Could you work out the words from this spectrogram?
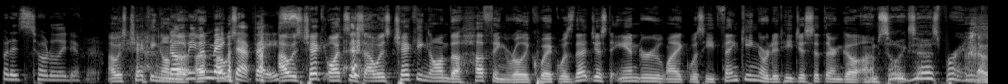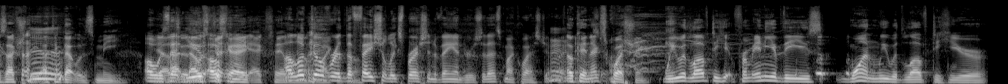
but it's totally different. I was checking on. Don't the, even I- I make was- that face. I was checking. Watch this. I was checking on the huffing really quick. Was that just Andrew? Like, was he thinking, or did he just sit there and go, "I'm so exasperated"? That was actually I think that was me. Oh, was that that you? was me okay. exhaling I looked on the over at the facial expression of Andrew, so that's my question. right Okay, now. next question. We would love to hear from any of these. One, we would love to hear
